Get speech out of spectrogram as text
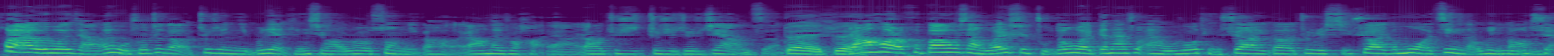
后来我就会讲，哎，我说这个就是你不是也挺喜欢，我说我送你一个好了，然后他就说好呀，然后就是就是就是这样子。对对，然后或者会包括像我也是主动会跟他说，哎，我说我挺需要一个就是需要一个墨镜的，我说你帮我选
